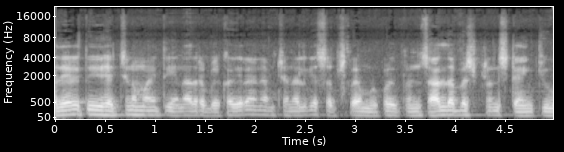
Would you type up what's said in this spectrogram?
ಅದೇ ರೀತಿ ಹೆಚ್ಚಿನ ಮಾಹಿತಿ ಏನಾದರೂ ಬೇಕಾಗಿದ್ರೆ ನಮ್ಮ ಚಾನಲ್ಗೆ ಸಬ್ಸ್ಕ್ರೈಬ್ ಮಾಡ್ಕೊಳ್ಳಿ. Friends all the best friends thank you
